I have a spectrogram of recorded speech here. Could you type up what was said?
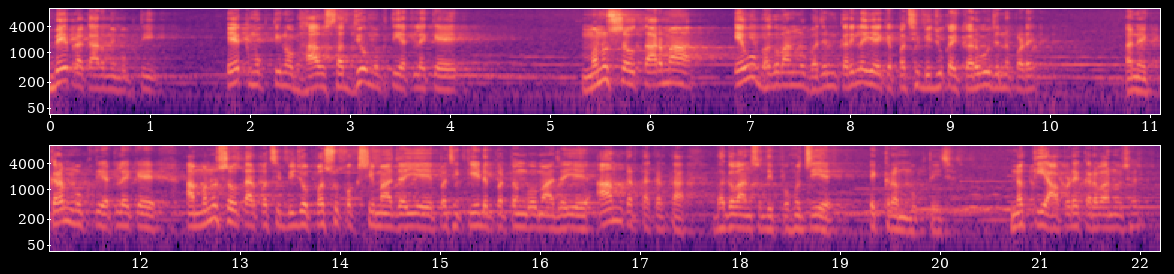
બે પ્રકારની મુક્તિ. એક મુક્તિનો ભાવ સદ્યો મુક્તિ એટલે કે મનુષ્ય અવતારમાં એવું ભગવાનનું ભજન કરી લઈએ કે પછી બીજું કંઈ કરવું જ ન પડે. અને ક્રમ મુક્તિ એટલે કે આ મનુષ્ય અવતાર પછી બીજો પશુ પક્ષીમાં જઈએ, પછી કીડ પતંગોમાં જઈએ, આમ કરતાં કરતાં ભગવાન સુધી પહોંચીએ, એ ક્રમ મુક્તિ છે. નક્કી આપણે કરવાનું છે.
